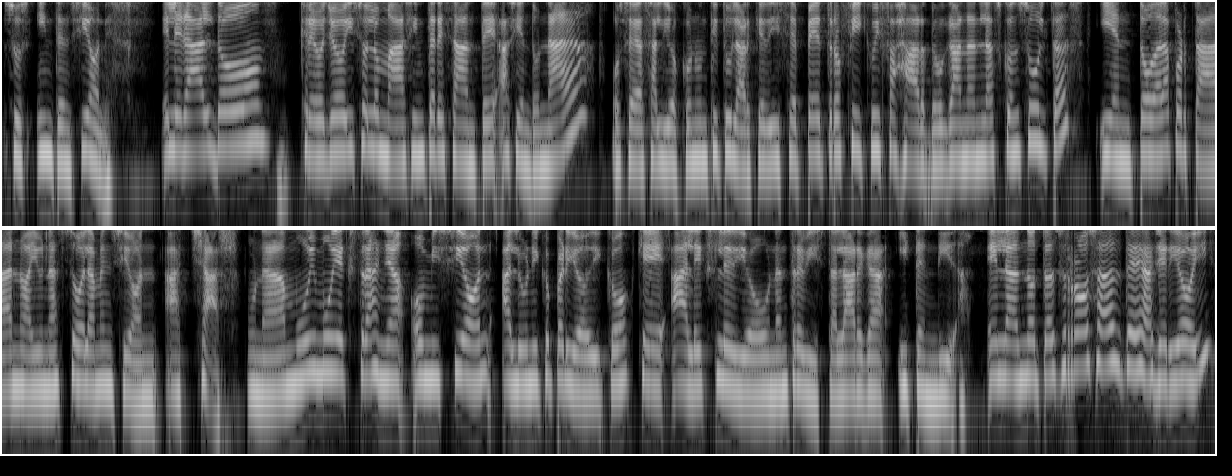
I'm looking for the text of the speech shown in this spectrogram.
sus intenciones. El Heraldo, creo yo, hizo lo más interesante haciendo nada. O sea, salió con un titular que dice Petro, Fico y Fajardo ganan las consultas y en toda la portada no hay una sola mención a Char. Una muy muy extraña omisión al único periódico que Alex le dio una entrevista larga y tendida. En las notas rosas de ayer y hoy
